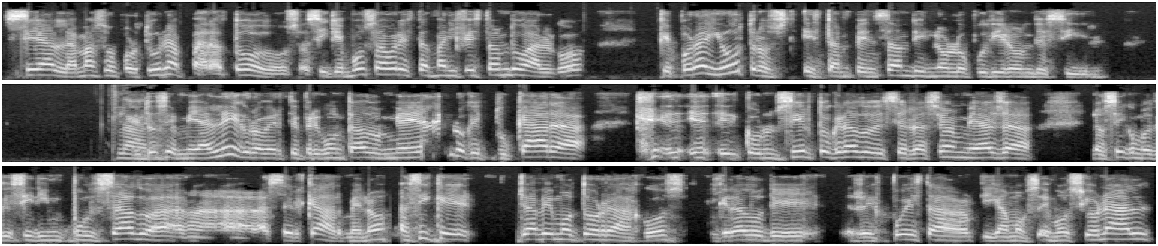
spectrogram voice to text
sea la más oportuna para todos. Así que vos ahora estás manifestando algo que por ahí otros están pensando y no lo pudieron decir. Entonces me alegro haberte preguntado, me alegro que tu cara eh, eh, con un cierto grado de cerración me haya, no sé cómo decir, impulsado a, acercarme, ¿no? Así que ya vemos dos rasgos, el grado de respuesta, digamos, emocional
